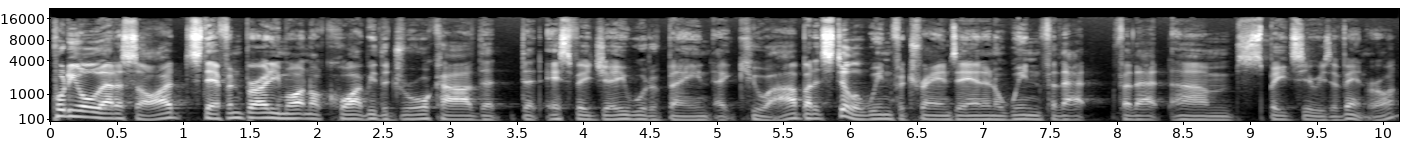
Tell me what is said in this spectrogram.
putting all that aside, Stefan, Brodie might not quite be the draw card that, that SVG would have been at QR, but it's still a win for Trans Am and a win for that for that um, Speed Series event, right?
